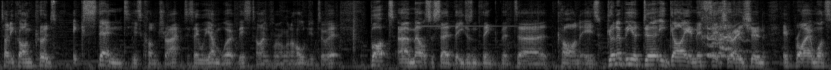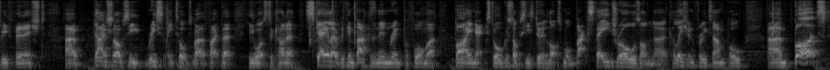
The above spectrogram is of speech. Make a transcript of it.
Tony Khan could extend his contract to say, well, you haven't worked this time, so I'm going to hold you to it. But uh, Meltzer said that he doesn't think that uh, Khan is going to be a dirty guy in this situation if Bryan wants to be finished. Uh, Danielson obviously recently talked about the fact that he wants to kind of scale everything back as an in-ring performer by next August. Obviously, he's doing lots more backstage roles on uh, Collision, for example. Um, but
